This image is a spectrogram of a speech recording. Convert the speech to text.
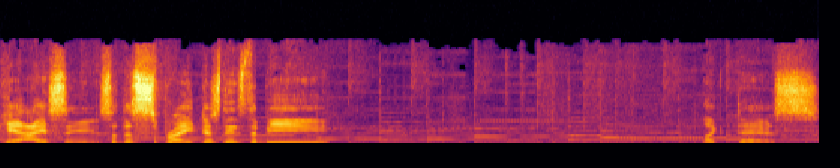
Okay, I see. So the sprite just needs to be like this.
